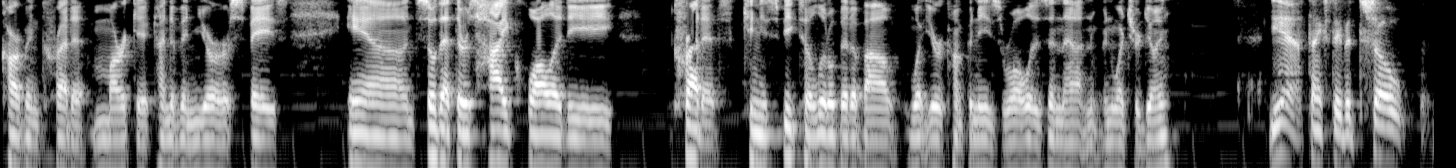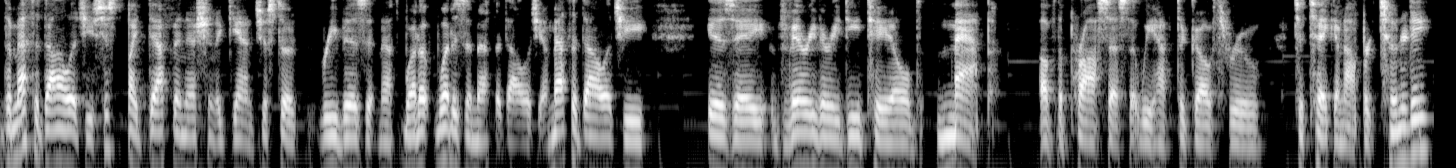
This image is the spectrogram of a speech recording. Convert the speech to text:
carbon credit market, kind of in your space, and so that there's high quality credits. Can you speak to a little bit about what your company's role is in that and, and what you're doing? Yeah, thanks, David. So the methodology is just by definition, again, just to revisit what what is a methodology? A methodology is a very, very detailed map of the process that we have to go through to take an opportunity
